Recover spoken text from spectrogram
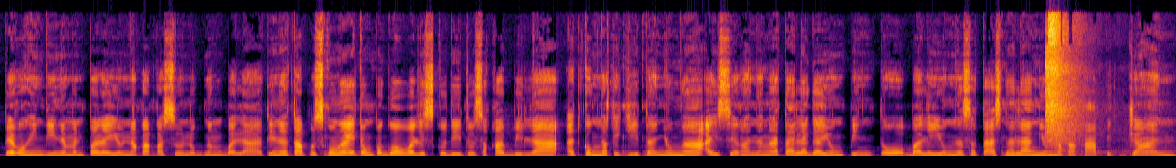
Pero hindi naman pala yung nakakasunog ng balat. Tinatapos ko nga itong pagwawalis ko dito sa kabila. At kung nakikita nyo nga ay sira na nga talaga yung pinto. Bali yung nasa taas na lang yung nakakapit dyan.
